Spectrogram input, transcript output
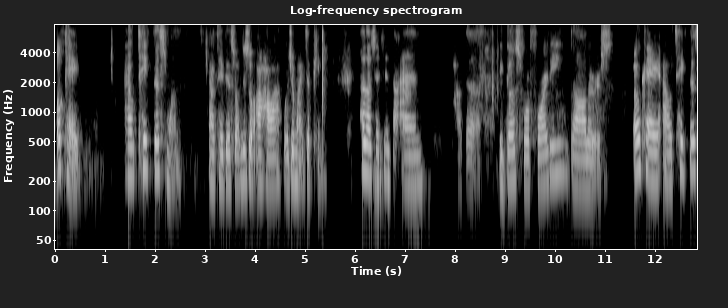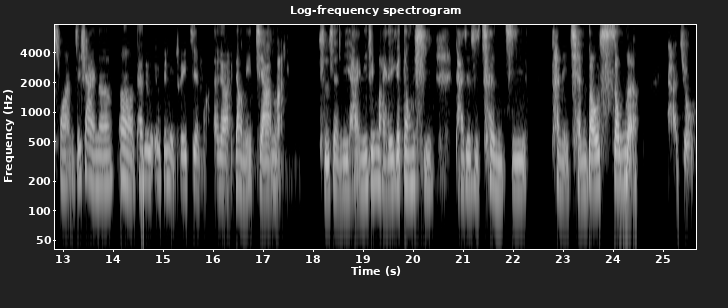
，OK，I'll take this one。I'll take this one，就说啊，好啊，我就买这瓶。Hello，晨晨早安。好的，It goes for forty dollars。OK，I'll take this one。接下来呢，嗯，他就又跟你推荐嘛，他就要让你加买，是不是很厉害？你已经买了一个东西，他就是趁机看你钱包松了，他就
